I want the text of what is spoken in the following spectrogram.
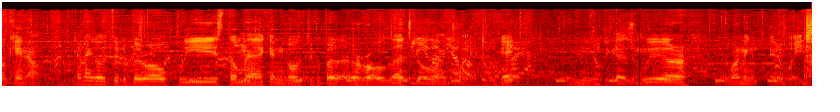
Okay, now. Can I go to the bureau, please? Tell me I can go to the bureau. Let's go and fight, okay? Mm, because we're running anyways.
